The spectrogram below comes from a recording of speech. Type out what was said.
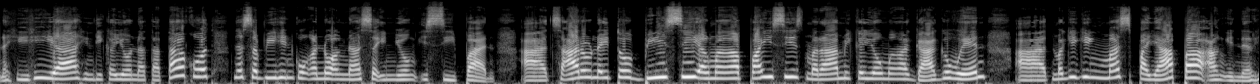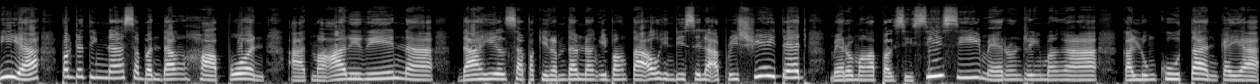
nahihiya, hindi kayo natatakot na sabihin kung ano ang nasa inyong isipan. At sa araw na ito, busy ang mga Pisces, marami kayong mga gagawin at magiging mas payapa ang enerhiya pagdating na sa bandang hapon. At maaari rin na dahil sa pakiramdam ng ibang tao hindi sila appreciated, meron mga pagsisisi, meron ring mga kalungkutan. Kaya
